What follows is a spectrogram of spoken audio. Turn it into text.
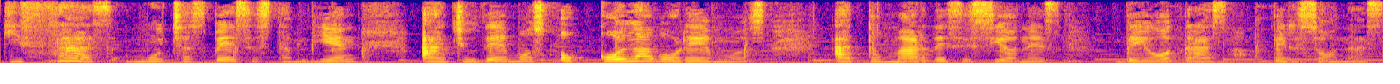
quizás muchas veces también ayudemos o colaboremos a tomar decisiones de otras personas.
